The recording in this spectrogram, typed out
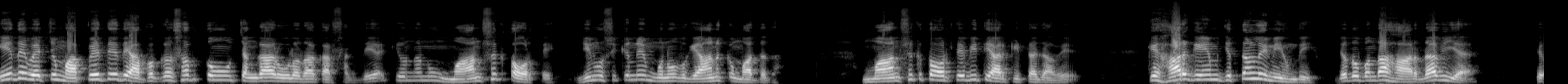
ਇਹਦੇ ਵਿੱਚ ਮਾਪੇ ਤੇ ਅਧਿਆਪਕ ਸਭ ਤੋਂ ਚੰਗਾ ਰੋਲ ਅਦਾ ਕਰ ਸਕਦੇ ਆ ਕਿ ਉਹਨਾਂ ਨੂੰ ਮਾਨਸਿਕ ਤੌਰ ਤੇ, ਜਿਹਨੂੰ ਅਸੀਂ ਕਹਿੰਦੇ ਮਨੋਵਿਗਿਆਨਕ ਮਦਦ ਮਾਨਸਿਕ ਤੌਰ ਤੇ ਵੀ ਤਿਆਰ ਕੀਤਾ ਜਾਵੇ ਕਿ ਹਰ ਗੇਮ ਜਿੱਤਣ ਲਈ ਨਹੀਂ ਹੁੰਦੀ। ਜਦੋਂ ਬੰਦਾ ਹਾਰਦਾ ਵੀ ਹੈ ਤੇ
